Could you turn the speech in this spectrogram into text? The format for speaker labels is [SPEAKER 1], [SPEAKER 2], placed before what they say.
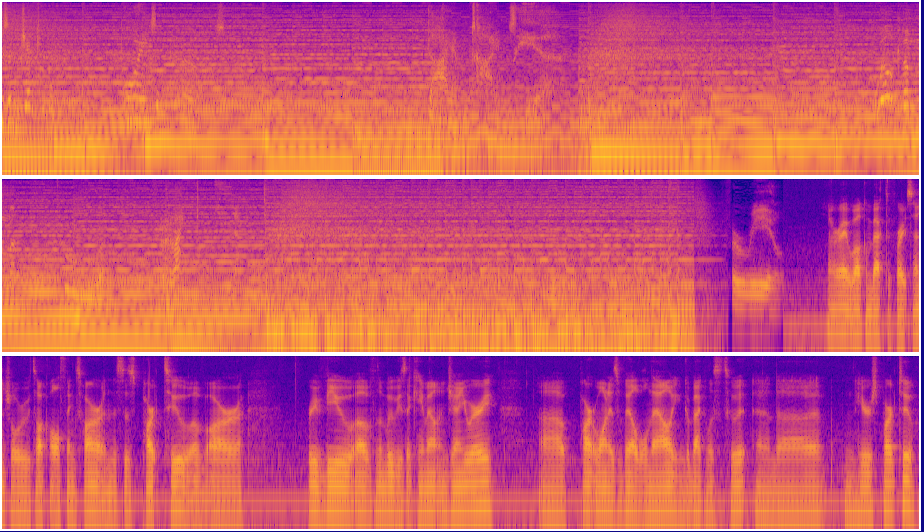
[SPEAKER 1] Ladies and gentlemen, boys and girls, dying times here. Welcome
[SPEAKER 2] welcome back to Fright Central, where we talk all things horror, and this is part two of our review of the movies that came out in January. Uh, part one is available now. You can go back and listen to it, and, uh, and here's part two.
